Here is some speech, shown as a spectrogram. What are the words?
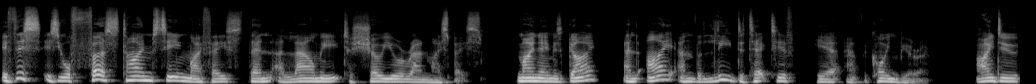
If this is your first time seeing my face, then allow me to show you around my space. My name is Guy, and I am the lead detective here at the Coin Bureau. I do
